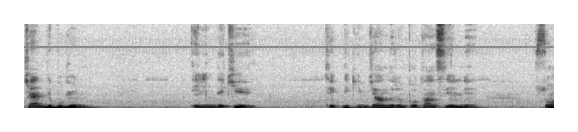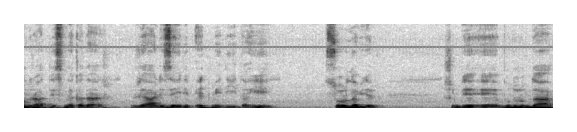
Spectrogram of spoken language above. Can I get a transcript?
kendi bugün elindeki teknik imkanların potansiyelini son raddesine kadar realize edip etmediği dahi sorulabilir. Şimdi e, bu durumda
